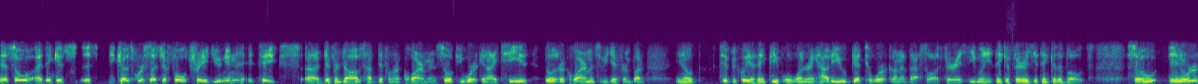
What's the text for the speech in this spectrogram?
Yeah, so I think it's it's because we're such a full trade union. It takes uh, different jobs have different requirements. So if you work in IT, those requirements would be different. But you know, typically, I think people are wondering how do you get to work on a vessel at ferries? When you think of ferries, you think of the boats. So in order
